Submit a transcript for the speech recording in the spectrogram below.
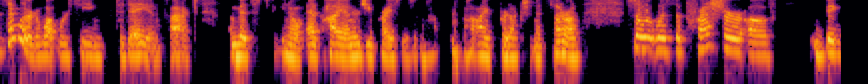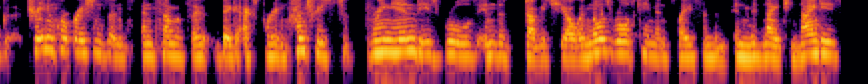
similar to what we're seeing today, in fact, amidst, you know, at high energy prices and high production, et cetera. So it was the pressure of big trading corporations and, and some of the big exporting countries to bring in these rules in the WTO. And those rules came in place in the in mid 1990s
